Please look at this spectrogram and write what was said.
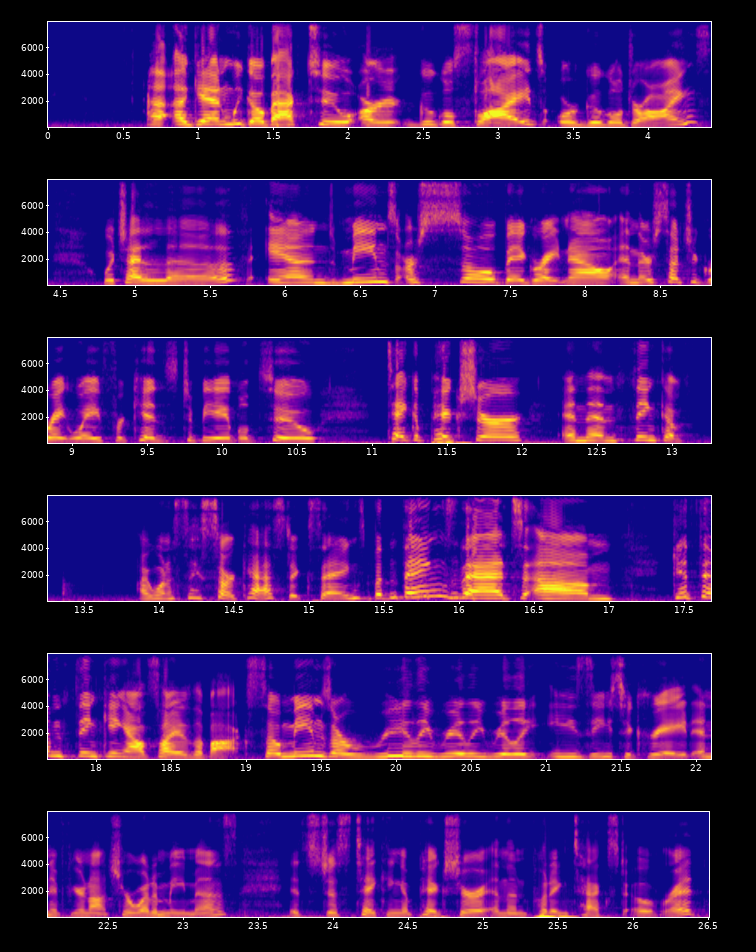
uh, again, we go back to our Google Slides or Google Drawings, which I love. And memes are so big right now, and they're such a great way for kids to be able to take a picture and then think of I want to say sarcastic sayings, but things that um, get them thinking outside of the box. So memes are really, really, really easy to create. And if you're not sure what a meme is, it's just taking a picture and then putting text over it.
